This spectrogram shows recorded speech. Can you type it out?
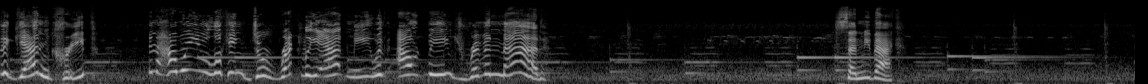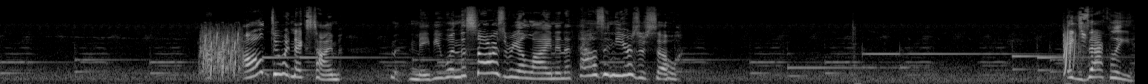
It again, creep! And how are you looking directly at me without being driven mad? Send me back. I'll do it next time. M- maybe when the stars realign in a thousand years or so. Exactly.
